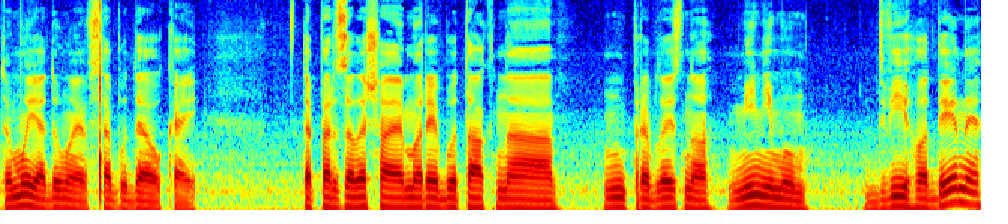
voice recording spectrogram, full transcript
Тому я думаю, все буде окей. Тепер залишаємо рибу так на приблизно мінімум 2 години.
